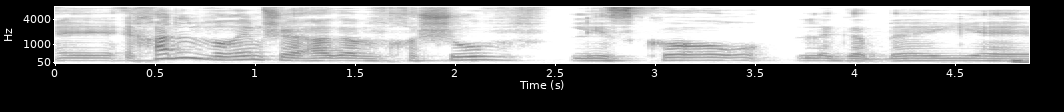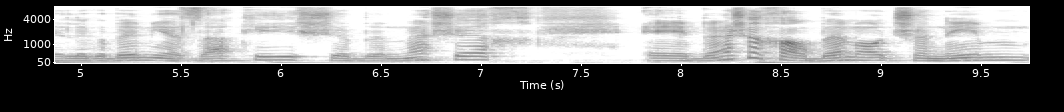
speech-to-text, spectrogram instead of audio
אה, אחד הדברים שאגב חשוב לזכור לגבי, אה, לגבי מיאזקי, שבמשך אה, במשך הרבה מאוד שנים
